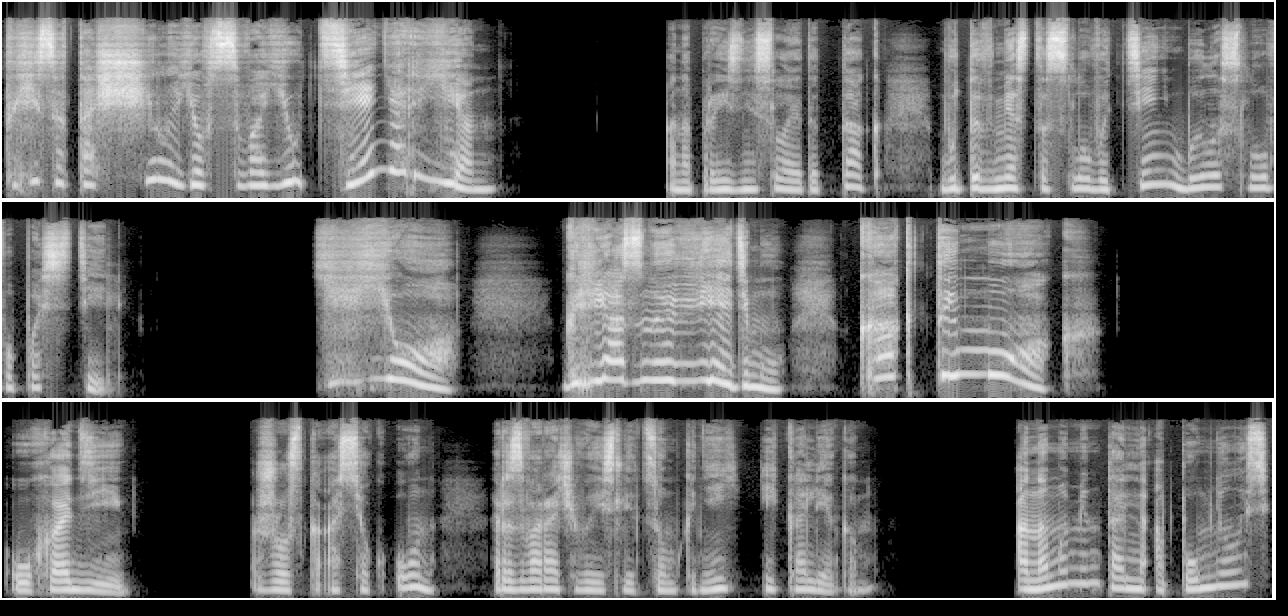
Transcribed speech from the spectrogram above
«Ты затащил ее в свою тень, Ариен?» Она произнесла это так, будто вместо слова «тень» было слово «постель». «Ее! Грязную ведьму! Как ты мог?» «Уходи!» — жестко осек он, разворачиваясь лицом к ней и коллегам. Она моментально опомнилась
